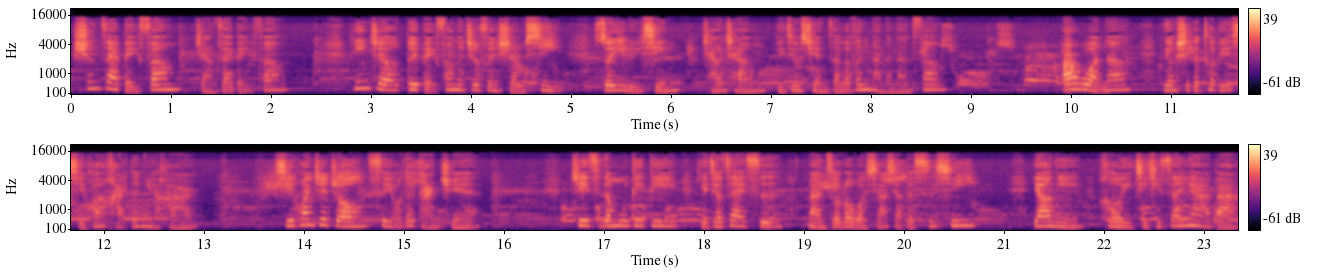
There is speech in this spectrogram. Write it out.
生在北方，长在北方，因着对北方的这份熟悉，所以旅行常常也就选择了温暖的南方。而我呢，又是个特别喜欢海的女孩，喜欢这种自由的感觉。这次的目的地也就再次满足了我小小的私心，邀你和我一起去三亚吧。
